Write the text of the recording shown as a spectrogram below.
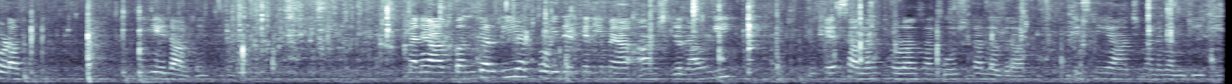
थोड़ा सा। ये डाल दें। मैंने आग बंद कर दी है। थोड़ी देर के लिए मैं आँच जलाऊँगी, क्योंकि सालन थोड़ा सा गोश्त का लग रहा था। इसलिए आँच मैंने बंद की थी।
